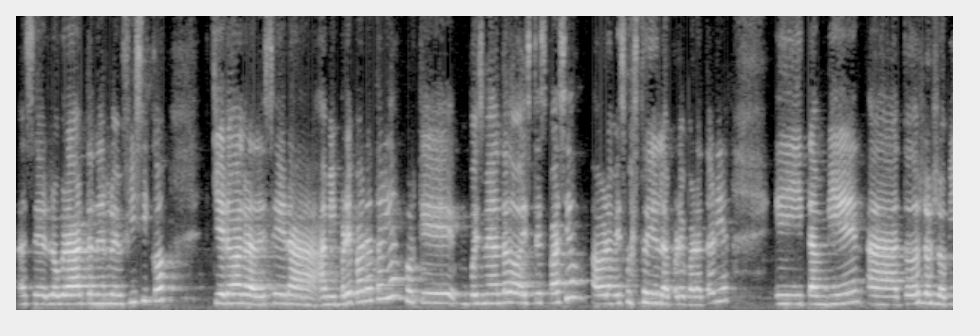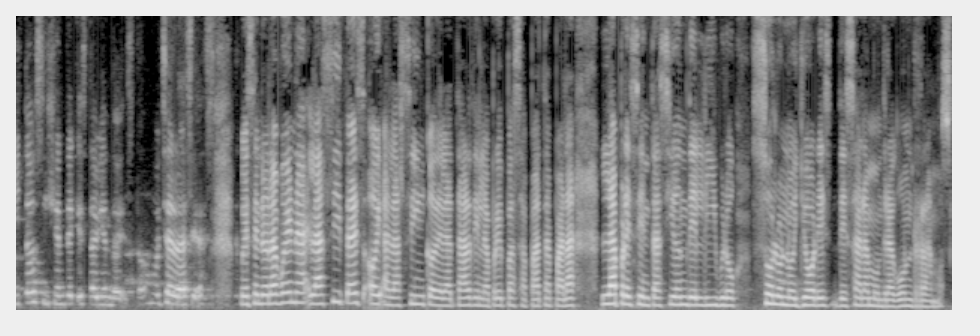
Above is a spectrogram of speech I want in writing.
hacer, lograr tenerlo en físico. Quiero agradecer a, a mi preparatoria porque pues me han dado este espacio. Ahora mismo estoy en la preparatoria y también a todos los lobitos y gente que está viendo esto. Muchas gracias. Pues enhorabuena. La cita es hoy a las 5 de la tarde en la Prepa Zapata para la presentación del libro Solo no llores de Sara Mondragón Ramos,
